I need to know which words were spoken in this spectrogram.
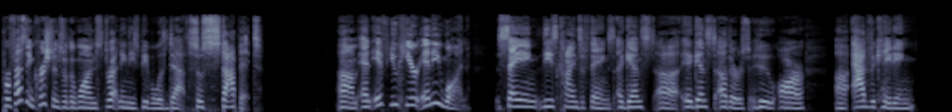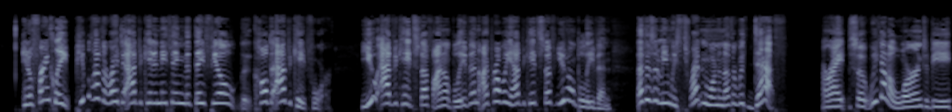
professing Christians are the ones threatening these people with death. So stop it. Um, and if you hear anyone saying these kinds of things against uh, against others who are uh, advocating, you know, frankly, people have the right to advocate anything that they feel called to advocate for. You advocate stuff I don't believe in. I probably advocate stuff you don't believe in. That doesn't mean we threaten one another with death. All right. So we got to learn to be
